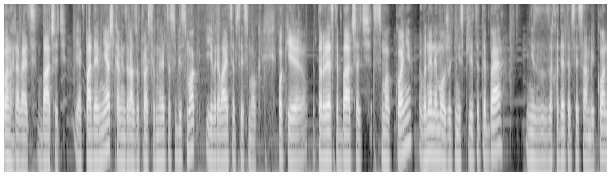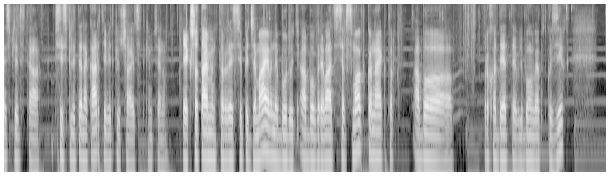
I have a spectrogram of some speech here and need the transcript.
Кон-гравець бачить, як падає внешка, він зразу просить обновити собі смок і вривається в цей смок. Поки терористи бачать смок коні, вони не можуть ні сплітити Б, ні заходити в цей самий кон і сплітити А. Всі спліти на карті відключаються таким чином. Якщо таймінг терористів піджимає, вони будуть або вриватися в смок в конектор, або проходити в будь-якому випадку зіг.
